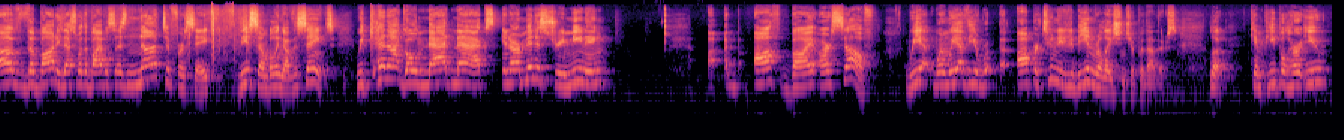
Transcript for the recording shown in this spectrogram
of the body. That's why the Bible says not to forsake the assembling of the saints. We cannot go Mad Max in our ministry, meaning uh, off by ourselves. We, when we have the uh, opportunity to be in relationship with others. Look, can people hurt you?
